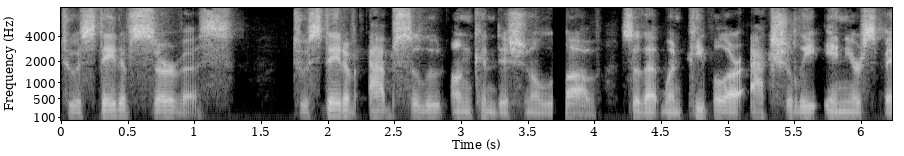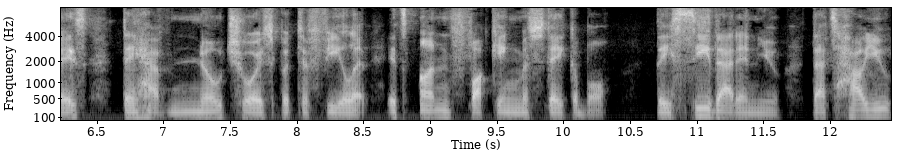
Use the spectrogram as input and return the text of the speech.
to a state of service to a state of absolute unconditional love so that when people are actually in your space, they have no choice but to feel it. It's unfucking mistakable. They see that in you. That's how you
